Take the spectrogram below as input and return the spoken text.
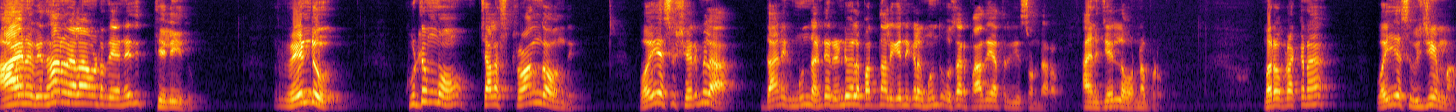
ఆయన విధానం ఎలా ఉంటుంది అనేది తెలియదు రెండు కుటుంబం చాలా స్ట్రాంగ్గా ఉంది. వైఎస్ షర్మిల దానికి ముందు అంటే రెండు వేల పద్నాలుగు ఎన్నికల ముందు ఒకసారి పాదయాత్ర చేస్తుంటారు. ఆయన జైల్లో ఉన్నప్పుడు. మరో ప్రక్కన వైఎస్ విజయమ్మ.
